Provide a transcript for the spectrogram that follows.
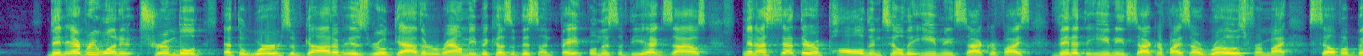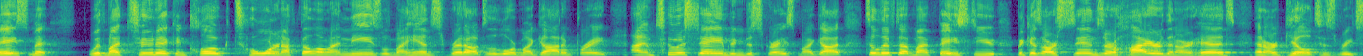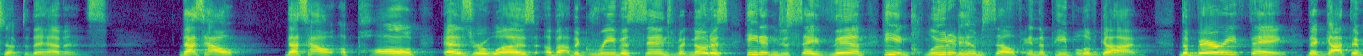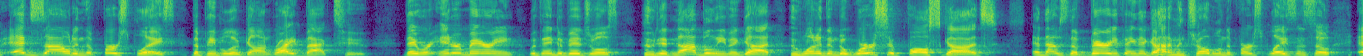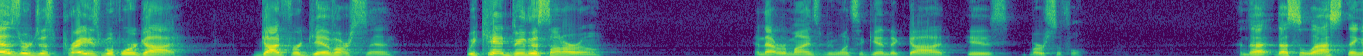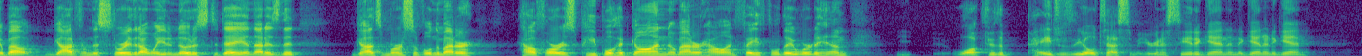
Then everyone trembled at the words of God of Israel gathered around me because of this unfaithfulness of the exiles. And I sat there appalled until the evening sacrifice. Then at the evening sacrifice, I rose from my self abasement with my tunic and cloak torn, I fell on my knees with my hands spread out to the Lord my God and prayed, I am too ashamed and disgraced, my God, to lift up my face to you because our sins are higher than our heads and our guilt has reached up to the heavens. That's how, that's how appalled Ezra was about the grievous sins. But notice he didn't just say them, he included himself in the people of God. The very thing that got them exiled in the first place, the people have gone right back to. They were intermarrying with individuals who did not believe in God, who wanted them to worship false gods. And that was the very thing that got them in trouble in the first place. And so Ezra just prays before God God, forgive our sin. We can't do this on our own. And that reminds me once again that God is merciful. And that, that's the last thing about God from this story that I want you to notice today, and that is that God's merciful no matter how far his people had gone, no matter how unfaithful they were to him. Walk through the pages of the Old Testament, you're going to see it again and again and again.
